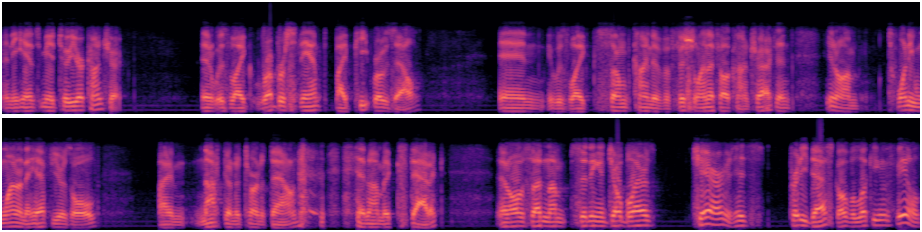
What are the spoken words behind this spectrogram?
and he hands me a two-year contract. And it was like rubber stamped by Pete Rozelle, and it was like some kind of official NFL contract. And you know, I'm 21 and a half years old. I'm not going to turn it down, and I'm ecstatic and all of a sudden I'm sitting in Joe Blair's chair at his pretty desk overlooking the field.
